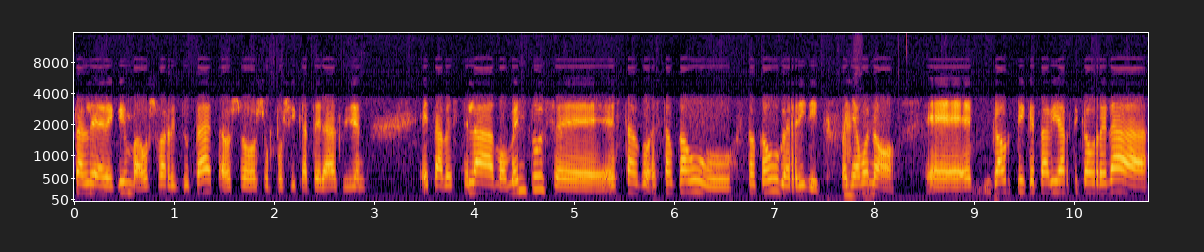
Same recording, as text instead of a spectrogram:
taldearekin ba, oso harrituta eta oso oso posikateraz diren. Eta bestela momentuz e, ez, daukagu, ez daukagu berririk. Baina, bueno, e, gaurtik eta bihartik aurrera,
